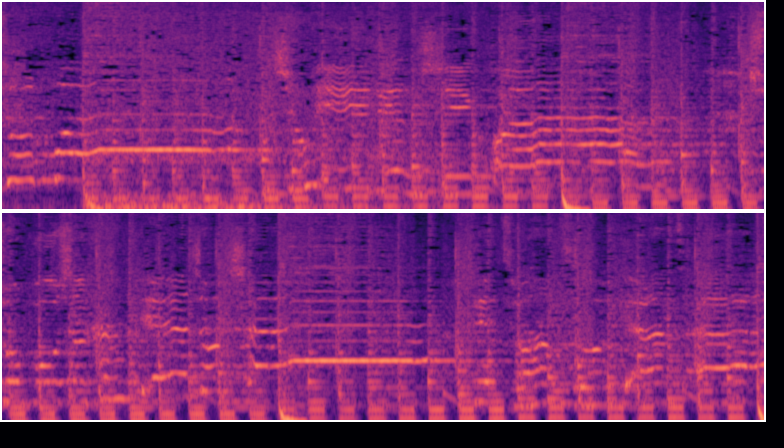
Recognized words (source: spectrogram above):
说话就一点喜欢。说不上恨别纠缠别装作感叹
